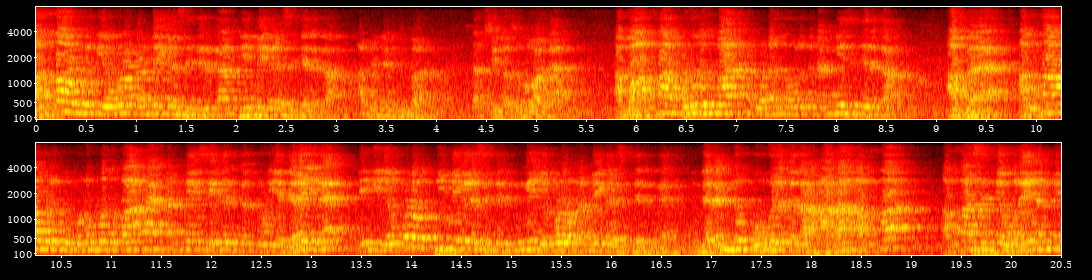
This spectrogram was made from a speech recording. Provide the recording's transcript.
அல்லா உங்களுக்கு எவ்வளவு நன்மைகளை செஞ்சிருக்கான் தீமைகளை செஞ்சிருக்கான் அப்படின்னு நினைச்சு பாருங்க. தப்சீல சொல்லுவாங்க. அப்ப அல்லா முழுவதுமாக உனக்கு உங்களுக்கு நன்மை செஞ்சிருக்கான். அப்ப அல்லா உங்களுக்கு முழுவதுமாக நன்மை செய்திருக்கக்கூடிய நிலையில நீங்க எவ்வளவு தீமைகளை செஞ்சிருக்கீங்க எவ்வளவு நன்மைகளை செஞ்சிருக்கீங்க? இந்த ரெண்டும் உங்களுக்கு தான். ஆனா அல்லா அல்லா செஞ்ச ஒரே நன்மை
